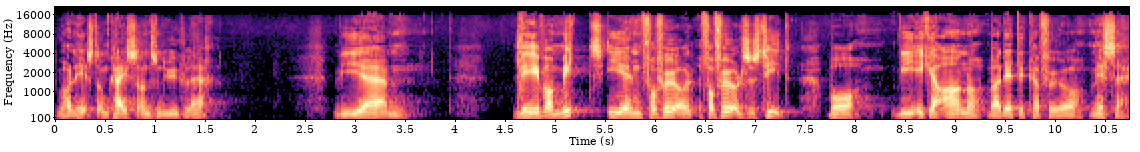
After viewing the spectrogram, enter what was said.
Du har lest om keiserens nye klær. Vi eh, lever midt i en forfør forførelsestid hvor vi ikke aner hva dette kan føre med seg.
